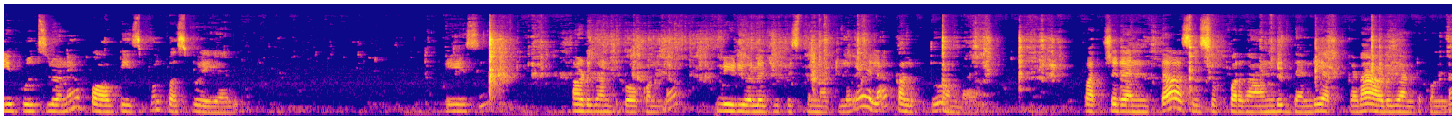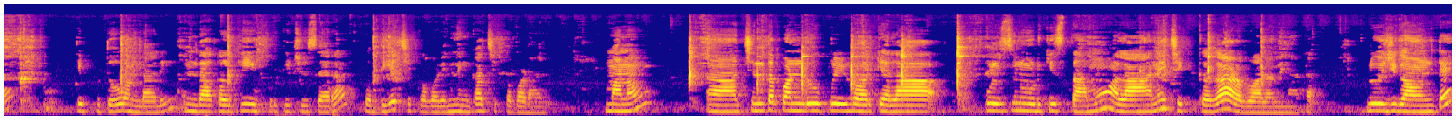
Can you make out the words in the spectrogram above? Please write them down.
ఈ పులుసులోనే పావు టీ స్పూన్ పసుపు వేయాలి. వేసి అడుగంటుకోకుండా వీడియోలో చూపిస్తున్నట్లుగా ఇలా కలుపుతూ ఉండాలి. పచ్చడి అంతా అసలు సూపర్గా ఉండిద్దండి. ఎక్కడ అడుగంటకుండా తిప్పుతూ ఉండాలి. ఇందాకలకి ఇప్పటికి చూసారా? కొద్దిగా చిక్కబడింది ఇంకా చిక్కబడాలి. మనం చింతపండు పులిహోరకి ఎలా పులుసును ఉడికిస్తామో అలానే చిక్కగా అడవాలన్నమాట లూజుగా ఉంటే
